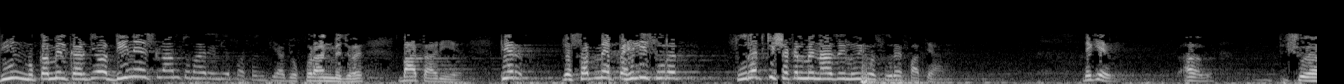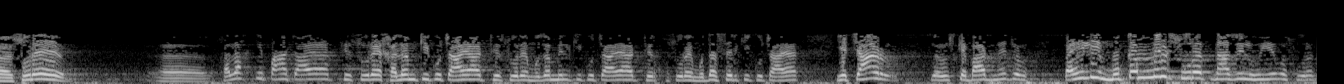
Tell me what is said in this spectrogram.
دین مکمل کر دیا اور دین اسلام تمہارے لیے پسند کیا، جو قرآن میں جو ہے بات آ رہی ہے۔ پھر جو سب میں پہلی سورت سورج کی شکل میں نازل ہوئی، وہ سورہ فاتحہ ہے۔ دیکھیے سورہ خلق کی پانچ آیات، پھر سورہ قلم کی کچھ آیات، پھر سورہ مزمل کی کچھ آیات، پھر سورہ مدثر کی کچھ آیات۔ یہ چار اس کے بعد میں جو پہلی مکمل صورت نازل ہوئی ہے، وہ صورت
